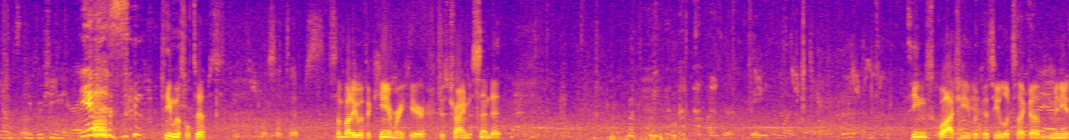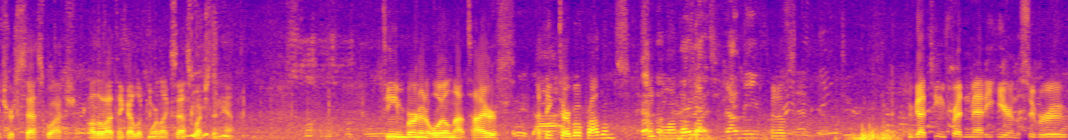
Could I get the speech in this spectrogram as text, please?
Young Steve Buscemi, right? Yes! Team Whistle Tips. Whistle tips. Somebody with a camera here just trying to send it. Team Squatchy because he looks like a miniature Sasquatch. Although I think I look more like Sasquatch than him. Team Burning Oil, not tires. I think turbo problems, something along those lines. We've got Team Fred and Maddie here in the Subaru,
